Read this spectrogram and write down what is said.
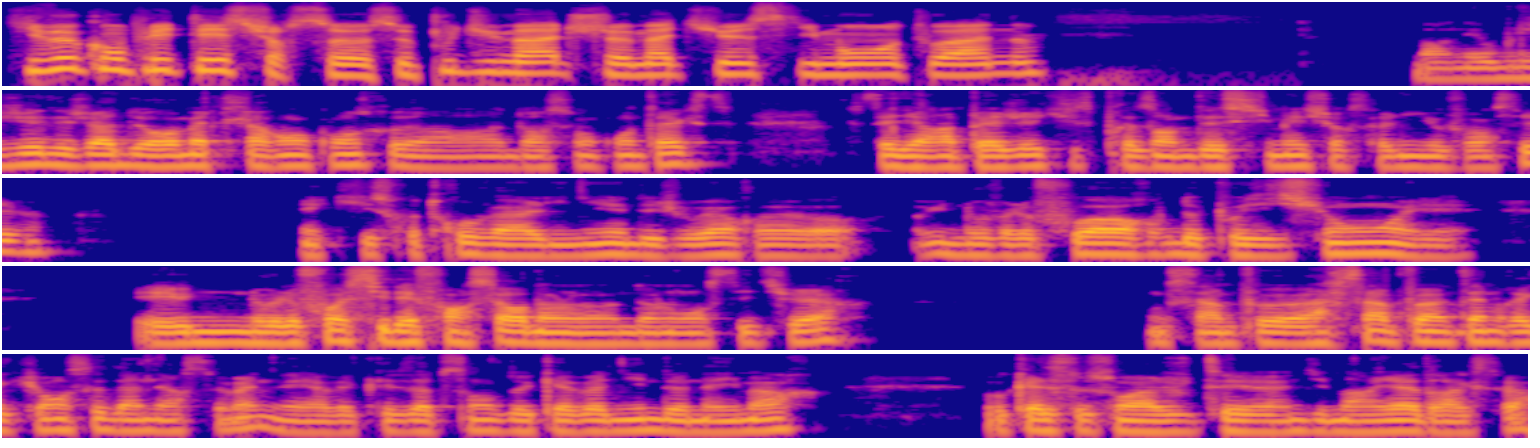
Qui veut compléter sur ce, ce pouls du match Mathieu, Simon, Antoine? Bah, on est obligé déjà de remettre la rencontre dans, son contexte, c'est-à-dire un PSG qui se présente décimé sur sa ligne offensive et qui se retrouve à aligner des joueurs euh, une nouvelle fois hors de position et, une nouvelle fois six défenseurs dans le, dans le 11 titulaire. Donc c'est un, peu, un peu un thème récurrent ces dernières semaines et avec les absences de Cavani, de Neymar, auxquels se sont ajoutés euh, Di Maria Draxler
